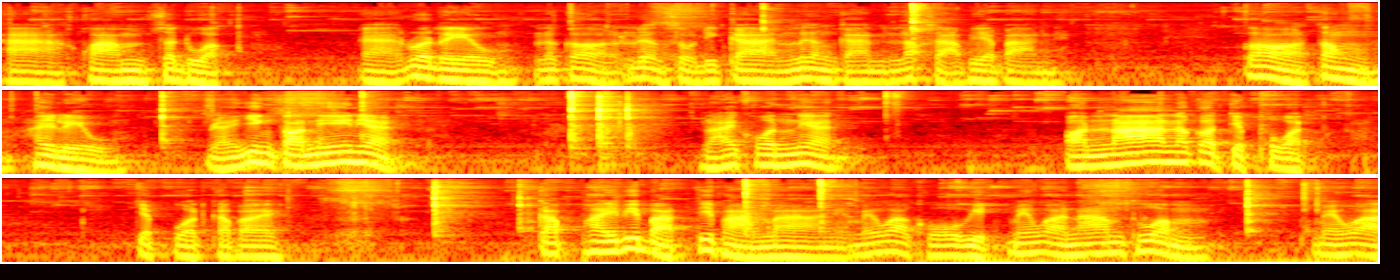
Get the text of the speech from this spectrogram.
อ่าความสะดวกรวดเร็ว แล้วก็เรื่องสวัสดิการเรื่องการรักษาพยาบาลเนี่ยก็ต้องให้เร็วนะยิ่งตอนนี้เนี่ยหลายคนเนี่ยอ่อนล้าแล้วก็เจ็บปวด เจ็บปวดกับไป กับภัยพิบัติที่ผ่านมาเนี่ยไม่ว่าโควิด ไม่ว่าน้ำท่วม ไม่ว่า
